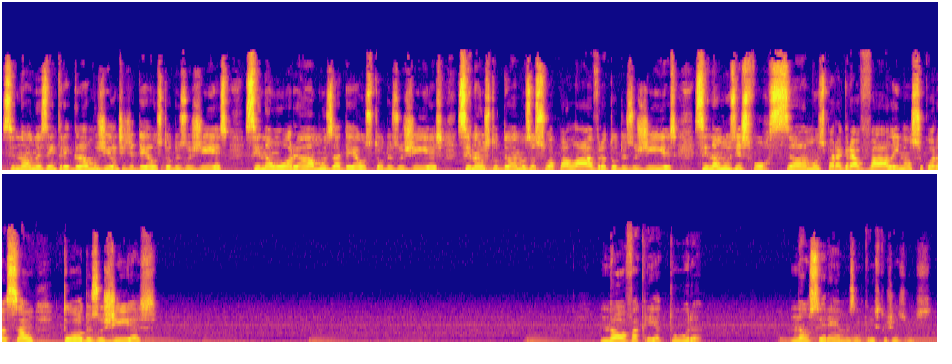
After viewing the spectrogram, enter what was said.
se não nos entregamos diante de Deus todos os dias, se não oramos a Deus todos os dias, se não estudamos a Sua palavra todos os dias, se não nos esforçamos para gravá-la em nosso coração todos os dias. Nova criatura não seremos em Cristo Jesus.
